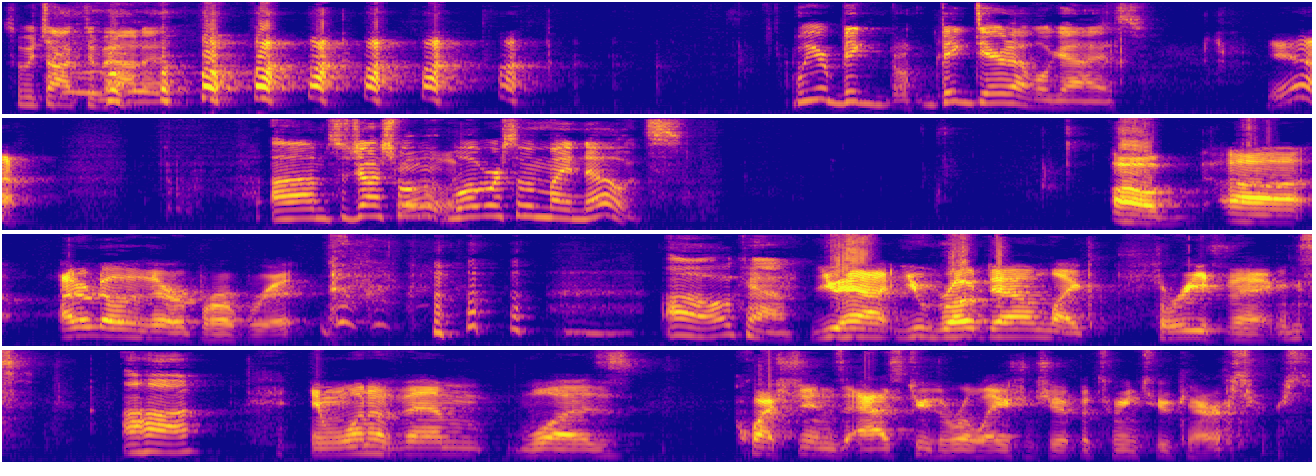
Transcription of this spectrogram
so we talked about it. We were big big Daredevil guys. yeah. Um, so Josh, what, Totally. what were some of my notes? Oh, uh, I don't know that they're appropriate. Oh, okay. you had you wrote down like three things, Uh huh. and one of them was questions as to the relationship between two characters.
